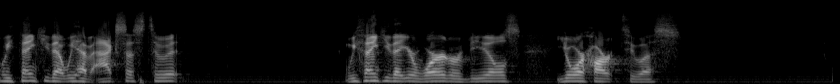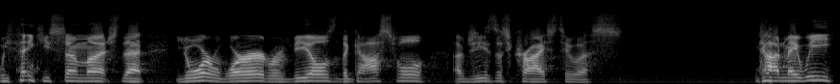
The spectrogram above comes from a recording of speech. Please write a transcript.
We thank you that we have access to it. We thank you that your word reveals your heart to us. We thank you so much that your word reveals the gospel of Jesus Christ to us. God, may we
